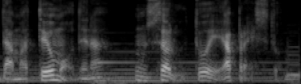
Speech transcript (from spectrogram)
Da Matteo Modena un saluto e a presto.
